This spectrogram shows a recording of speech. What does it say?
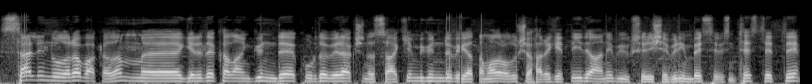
Sterlin dolara bakalım. E, geride kalan günde kurda veri akışında sakin bir günde fiyatlamalar oldukça hareketliydi. Ani bir yükselişle 1.25 seviyesini test etti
